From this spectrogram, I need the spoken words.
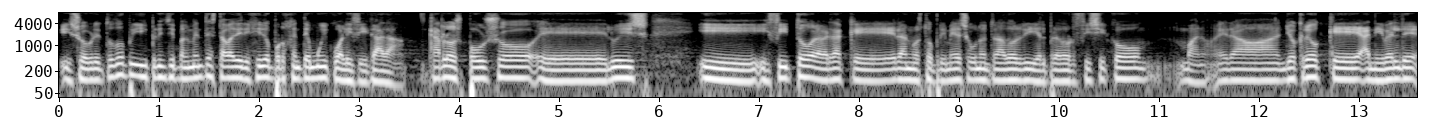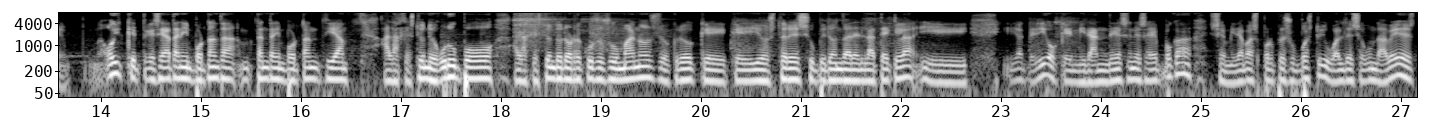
y sobre todo y principalmente estaba dirigido por gente muy cualificada. Carlos Pouso, eh, Luis y, Fito, la verdad que era nuestro primer, segundo entrenador y el predador físico. Bueno, era, yo creo que a nivel de hoy que, sea tan importancia, tanta importancia a la gestión de grupo, a la gestión de los recursos humanos, yo creo que, ellos tres supieron dar en la tecla. Y, ya te digo que Mirandés en esa época se mirabas por presupuesto igual de segunda vez,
